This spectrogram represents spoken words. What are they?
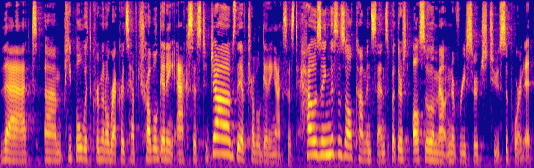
that um, people with criminal records have trouble getting access to jobs, they have trouble getting access to housing. This is all common sense, but there's also a mountain of research to support it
